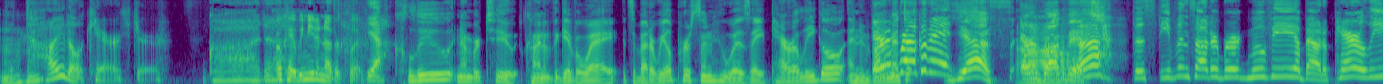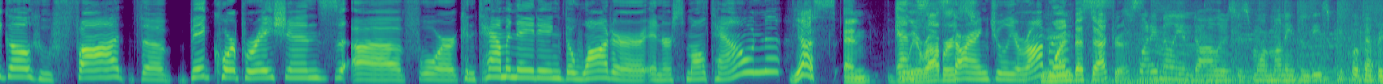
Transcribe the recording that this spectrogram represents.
The title character. God. Okay, we need another clue. Yeah. Clue number two, kind of the giveaway. It's about a real person who was a paralegal and environmental. Brockovich! Yes, Erin Ah. Brockovich. Ah, the Steven Soderbergh movie about a paralegal who fought the big corporations uh, for contaminating the water in her small town? Yes, and Julia and Roberts. Starring Julia Roberts. Won Best Actress. $20 million is more money than these people have ever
